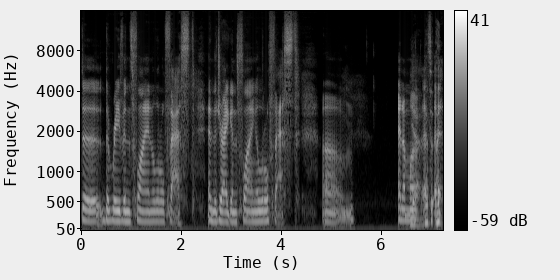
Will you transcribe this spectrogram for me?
the the ravens flying a little fast and the dragons flying a little fast. Um, and a month, Yeah, I-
